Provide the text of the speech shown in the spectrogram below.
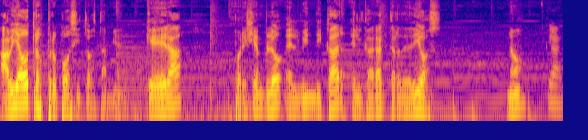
Había otros propósitos también, que era, por ejemplo, el vindicar el carácter de Dios, ¿no? Claro.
